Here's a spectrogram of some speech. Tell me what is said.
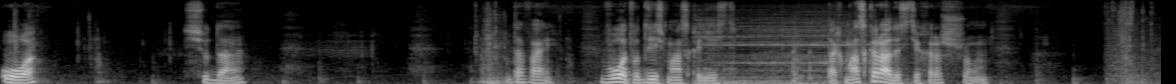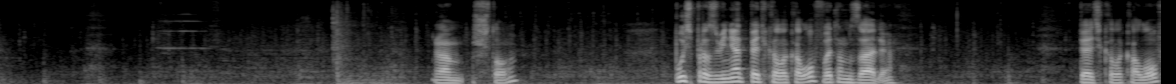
О! Сюда. Давай. Вот, вот здесь маска есть. Так, маска радости, хорошо. Эм, что? Пусть прозвенят пять колоколов в этом зале. Пять колоколов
